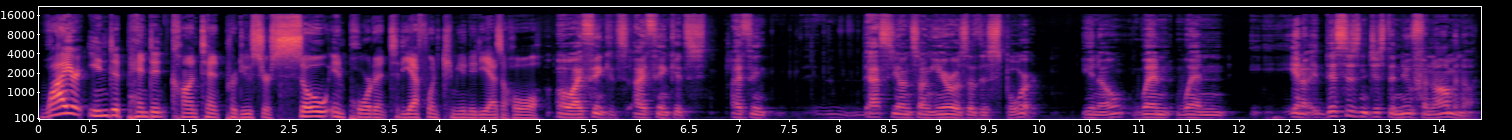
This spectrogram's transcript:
Why are independent content producers so important to the F1 community as a whole? Oh, I think it's I think it's I think that's the unsung heroes of this sport. You know, when when you know, this isn't just a new phenomenon.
